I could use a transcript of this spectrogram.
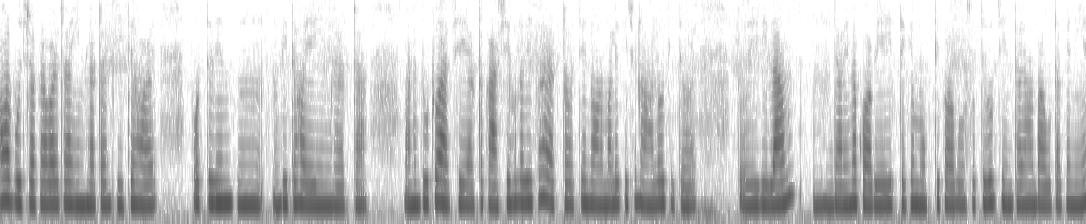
আমার পুজোটাকে আবার এটা ইনহেলারটা দিতে হয়। প্রত্যেকদিন দিতে হয় এই ইনহেলারটা মানে দুটো আছে, একটা কাশি হলে দিতে হয়, একটা হচ্ছে নর্মালি কিছু না হলেও দিতে হয়। তো এই দিলাম জানি না কবে এর থেকে মুক্তি পাবো, সত্যি খুব চিন্তা হয় আমার বাবুটাকে নিয়ে।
